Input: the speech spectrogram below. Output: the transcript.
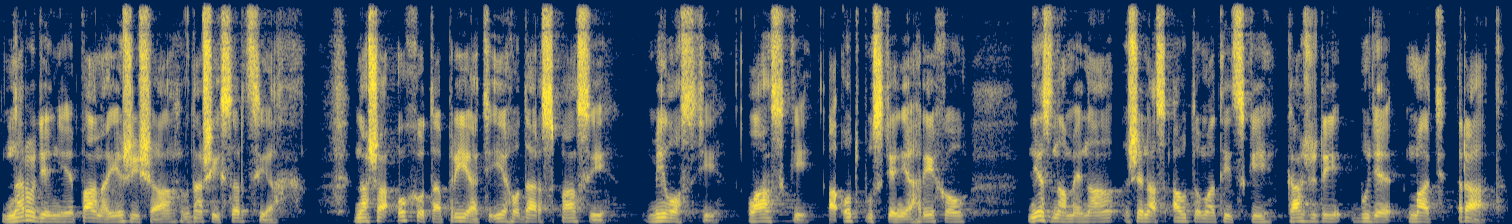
Narodenie pána Ježiša v našich srdciach Naša ochota prijať jeho dar spásy, milosti, lásky a odpustenia hriechov neznamená, že nás automaticky každý bude mať rád.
